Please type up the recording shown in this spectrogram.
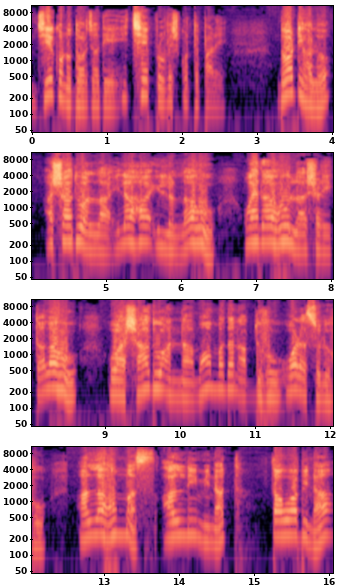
যে কোনো দরজা দিয়ে ইচ্ছে প্রবেশ করতে পারে। দোয়াটি হল, আশাহাদু আল্লাহ ইলাহা ইল্লাল্লাহু ওয়াহদাহু লা শারিকা লাহু ওয়া আশহাদু আন্না মুহাম্মাদান আবদুহু ওয়া রাসূলুহু। আল্লাহুম্মাস আলনি মিনাত তাওয়াবিনা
